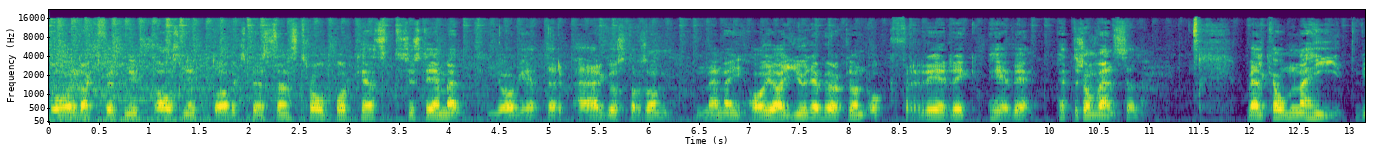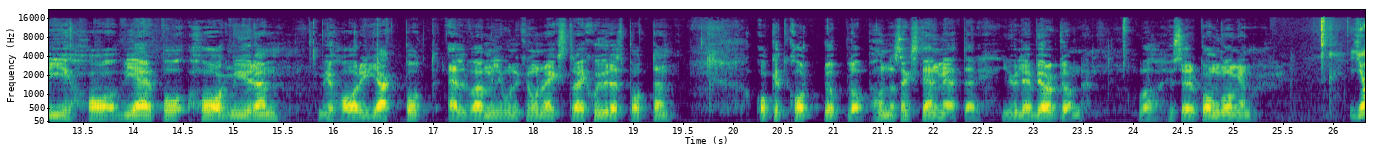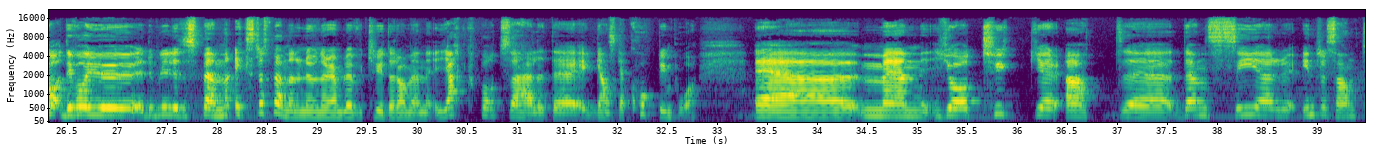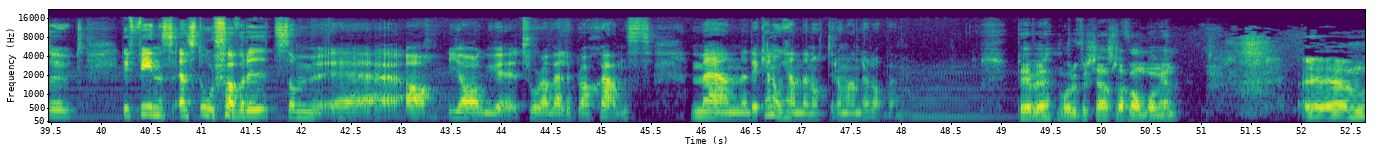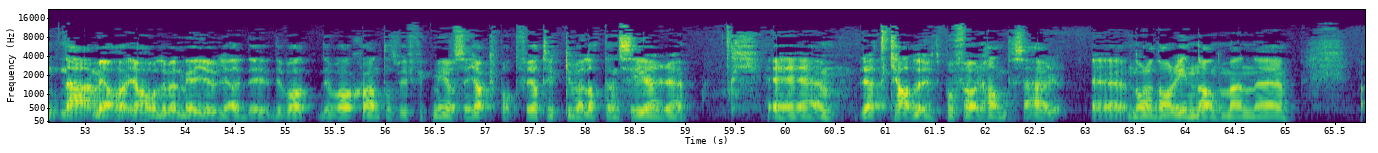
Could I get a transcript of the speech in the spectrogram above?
Då var det dags för ett nytt avsnitt av Expressens travpodcast Systemet. Jag heter Per Gustafsson. Med mig har jag Julia Björklund och Fredrik PV Pettersson Wenzel. Välkomna hit. Vi, har, vi är på Hagmyren. Vi har jackpot 11 miljoner kronor extra i sjurättspotten. Och ett kort upplopp, 161 meter. Julia Björklund, vad, hur ser du på omgången? Ja, det var ju, det blir lite spänn, extra spännande nu när den blev kryddad av en jackpot så här lite ganska kort inpå. Eh, men jag tycker att eh, den ser intressant ut. Det finns en stor favorit som eh, ja, jag tror har väldigt bra chans. Men det kan nog hända något i de andra loppen. PV, vad har du för känsla för omgången? Eh, nej, men jag, jag håller väl med Julia. Det, det, var, det var skönt att vi fick med oss en jackpot för jag tycker väl att den ser eh, rätt kall ut på förhand så här eh, några dagar innan. Men eh,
